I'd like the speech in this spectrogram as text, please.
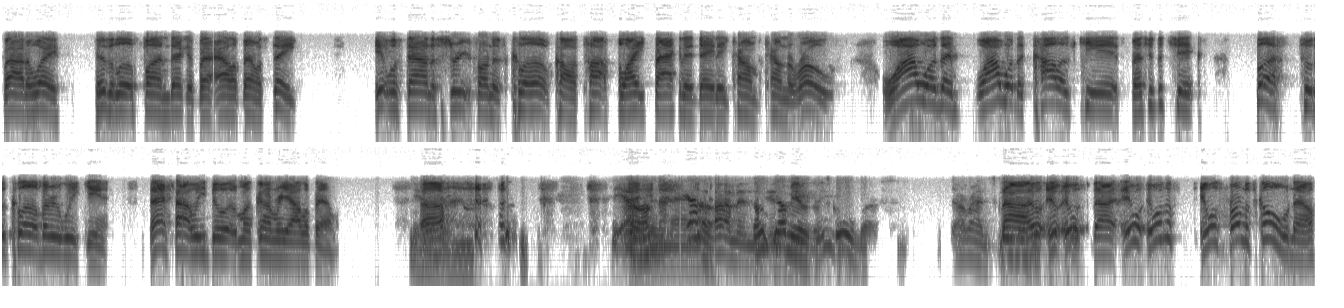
by the way, here's a little fun thing about Alabama State. It was down the street from this club called Top Flight. Back in the day, they come come to Rose. Why was they? Why were the college kids, especially the chicks, bus to the club every weekend? That's how we do it in Montgomery, Alabama. Yeah, Uh, man. Yo, I'm not, yo, don't tell me it was a school bus. Y'all school no, it, it, it was nah, it, was- it was a, it was from the school now,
